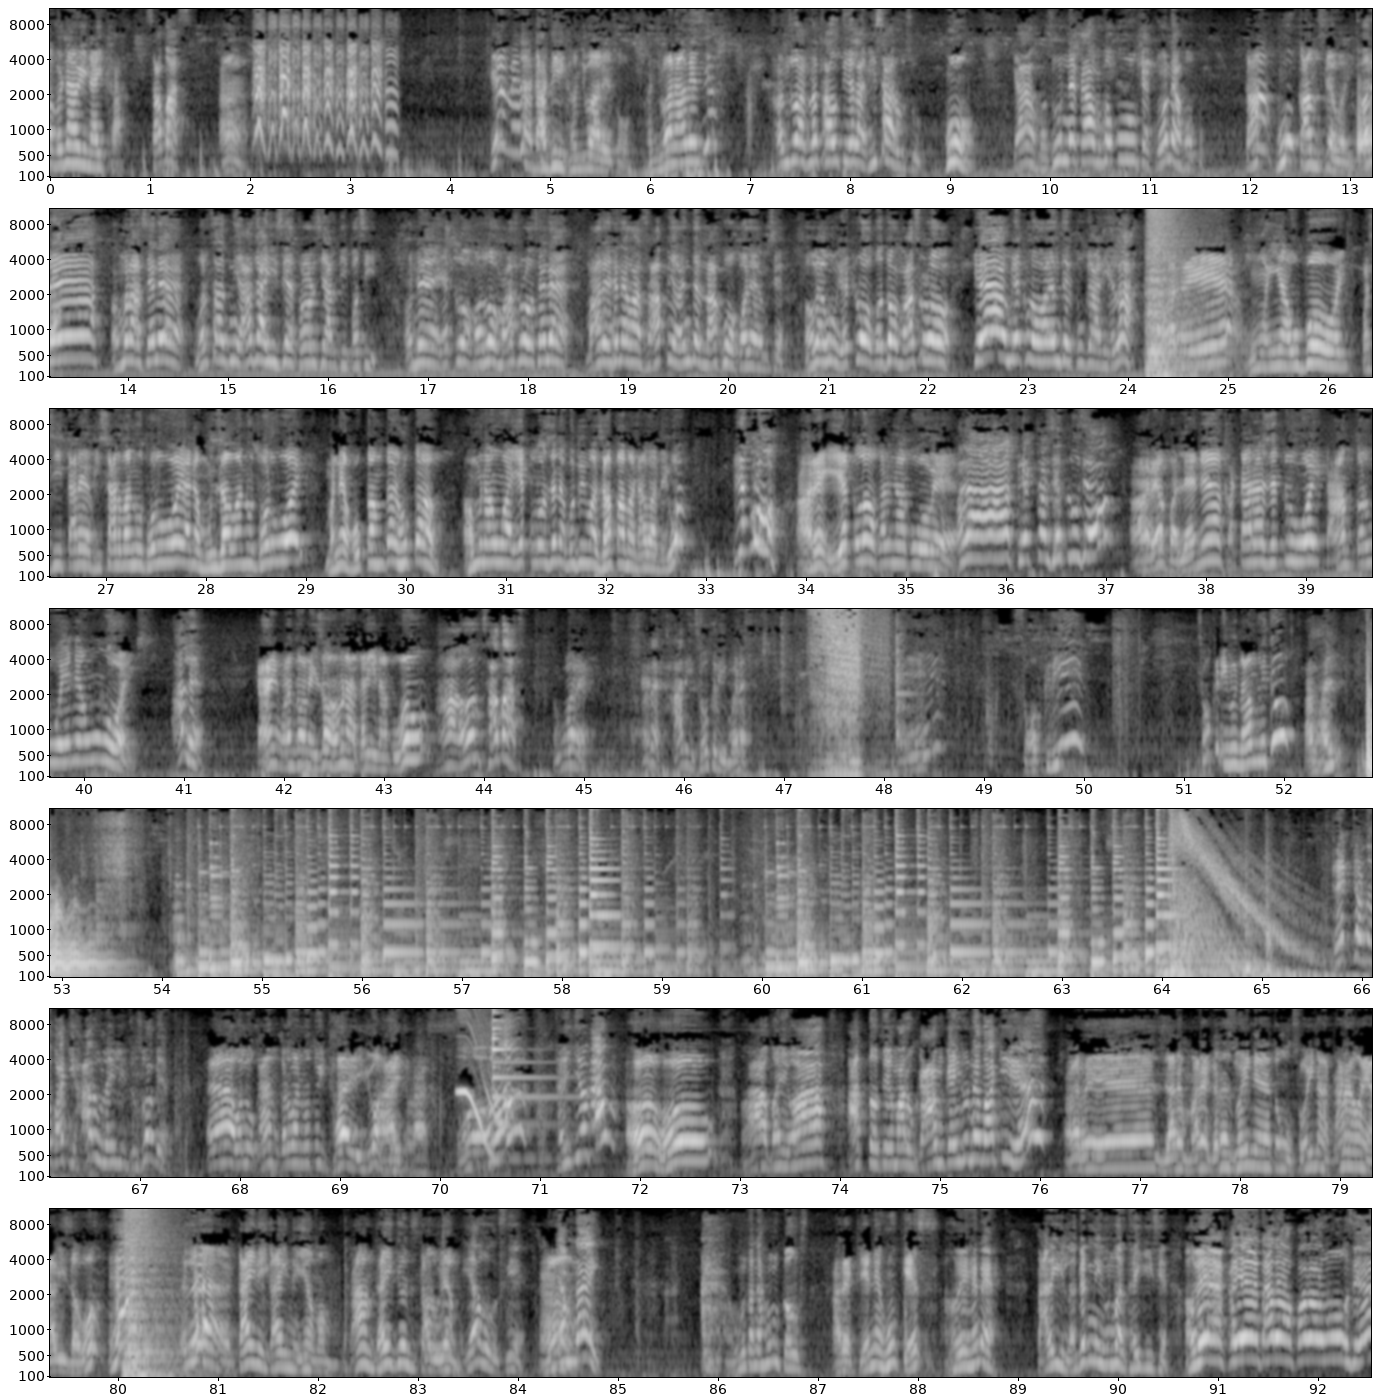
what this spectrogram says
બનાવી નાખ્યા. સાબાસ કેમ એલા દાઢી ખંજવારે છો? ખંજવાર આવે છે? ખંજવાર નથી આવતી, એલા વિચારું છું. હું? ક્યાં મજૂર ને કામ હોપું કે કોને હોપું? કા? હું કામ છે વળી? અરે, હમણાં છે ને વરસાદની આગાહી છે ત્રણ, ચાર દી પછી. અને એટલો બધો માસળો છે ને, મારે છે ને ઝાપી અંદર નાખવો પડે એમ છે. હવે હું એટલો બધો માસળો કેમ એકલો અંદર પુગાડી, એલા? અરે હું અહીંયા ઊભો હોય પછી તારે વિચારવાનું થોડું હોય અને મૂંઝાવાનું થોડું હોય મને હુકમ કર હુકમ. હમણાં હું આ એકલો છે ને બધું ઝાપામાં નાવા દઈ હો. એકલો? અરે એકલો કરી નાખું હવે. અરે આ ટ્રેક્ટર જેટલું છે અરે ભલે ને ખટારા જેટલું હોય કામ કરવું હોય ને હું હોય. હાલે. કાઈ વાંધો નહીં જો હમણાં કરી નાખું હો. હા હો અરે સારી છોકરી મળે. છોકરી? છોકરીનું નામ લીધું? હું સોયના કાણામાં આવી જાઉં? એટલે કાઈ નહીં કાઈ નહીં એમ આમ કામ થઈ ગયું ને તારું એમ એવું છે એમ નહીં હું તને શું કહું અરે કેને હું કેસ હવે હે ને તારી લગ્નની ઉંમર થઈ ગઈ છે હવે કયા તારે પરણવું છે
